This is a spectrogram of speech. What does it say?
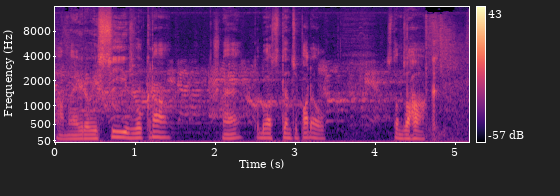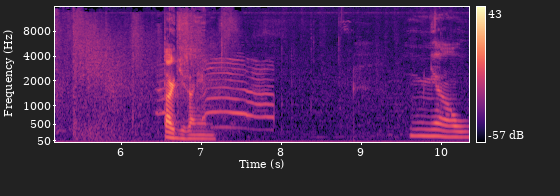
Tam někdo vysí z okna. Už ne, to byl asi ten, co padal. Jsi tam zahák. Tak jdi za ním. Mňau.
